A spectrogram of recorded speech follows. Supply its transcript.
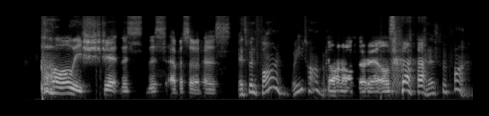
Holy shit! This this episode has it's been fun. What are you talking about? Gone off the rails. it's been fun.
